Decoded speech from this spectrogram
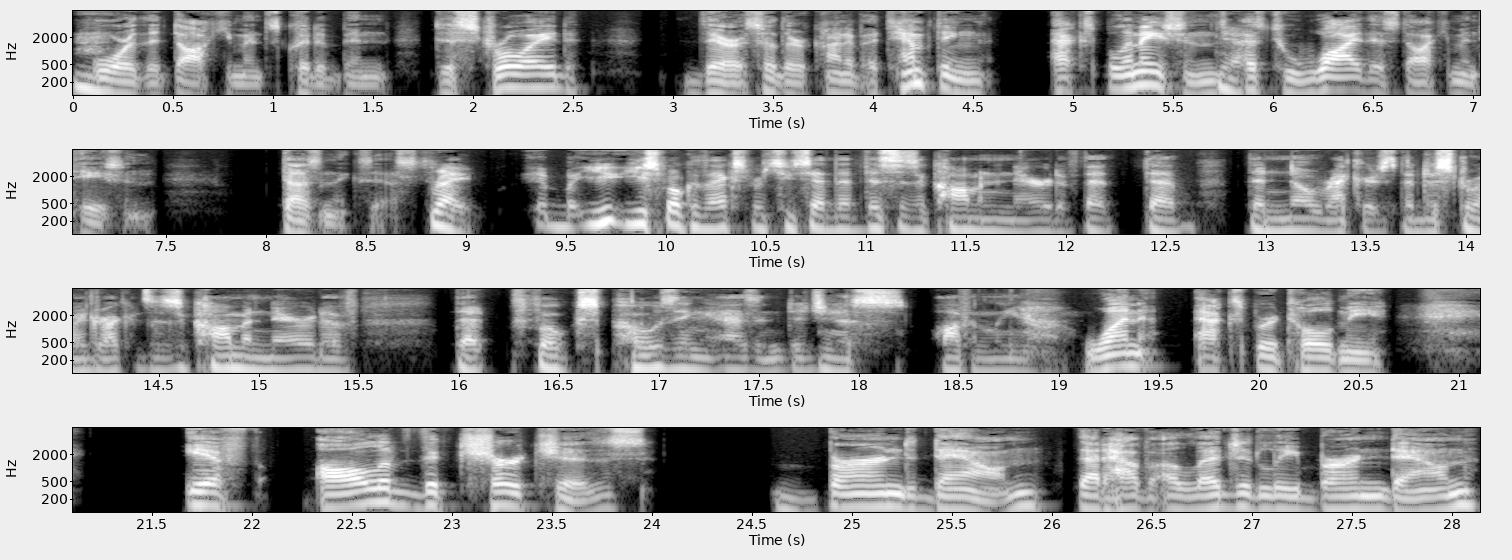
Mm. or the documents could have been destroyed. They're, so they're kind of attempting explanations Yeah. as to why this documentation doesn't exist. Right. But you, you spoke with experts who said that this is a common narrative that that the no records, the destroyed records, is a common narrative that folks posing as indigenous often lean on. One expert told me if all of the churches burned down that have allegedly burned down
